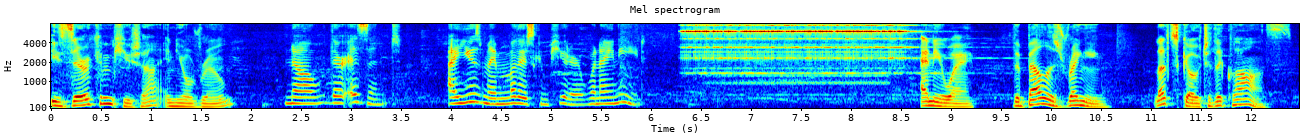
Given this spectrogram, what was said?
Is there a computer in your room? No, there isn't. I use my mother's computer when I need. Anyway, the bell is ringing. Let's go to the class.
